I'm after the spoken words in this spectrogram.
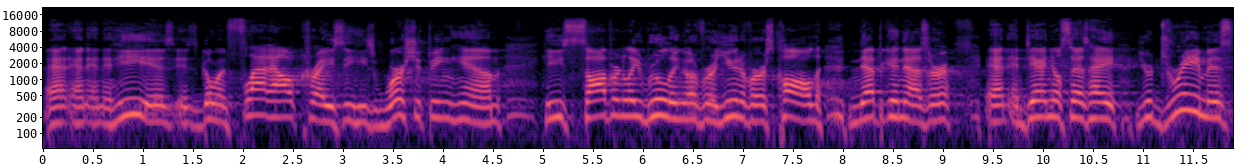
and, and, and he is, is going flat out crazy. He's worshiping him. He's sovereignly ruling over a universe called Nebuchadnezzar. And, and Daniel says, Hey, your dream is,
